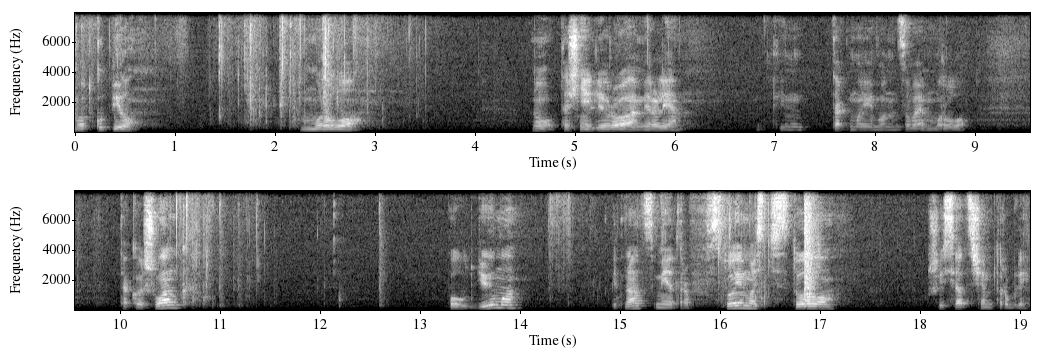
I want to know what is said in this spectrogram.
Вот купил Мурло, ну точнее Леруа Мерлен, так мы его называем Мурло. Такой шланг, пол дюйма 15 метров. Стоимость 160 с чем-то рублей.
